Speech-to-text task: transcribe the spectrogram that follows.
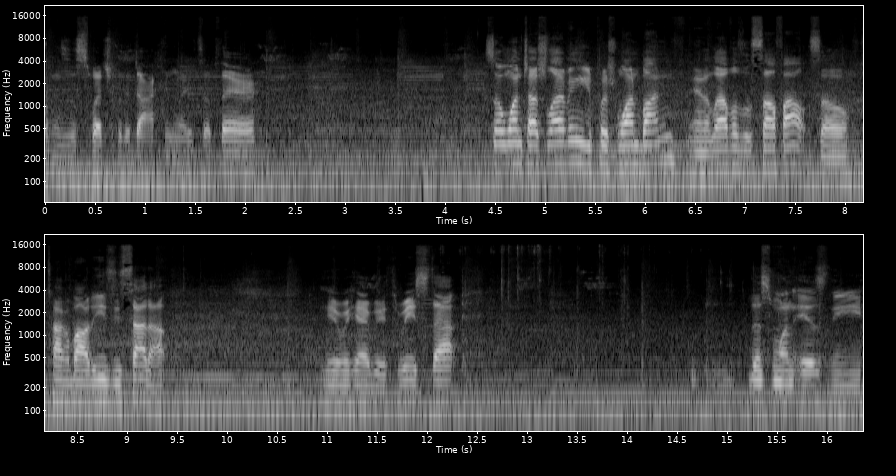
There's a switch for the docking lights up there. So one touch leveling, you push one button and it levels itself out. So talk about easy setup. Here we have your three step. This one is the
